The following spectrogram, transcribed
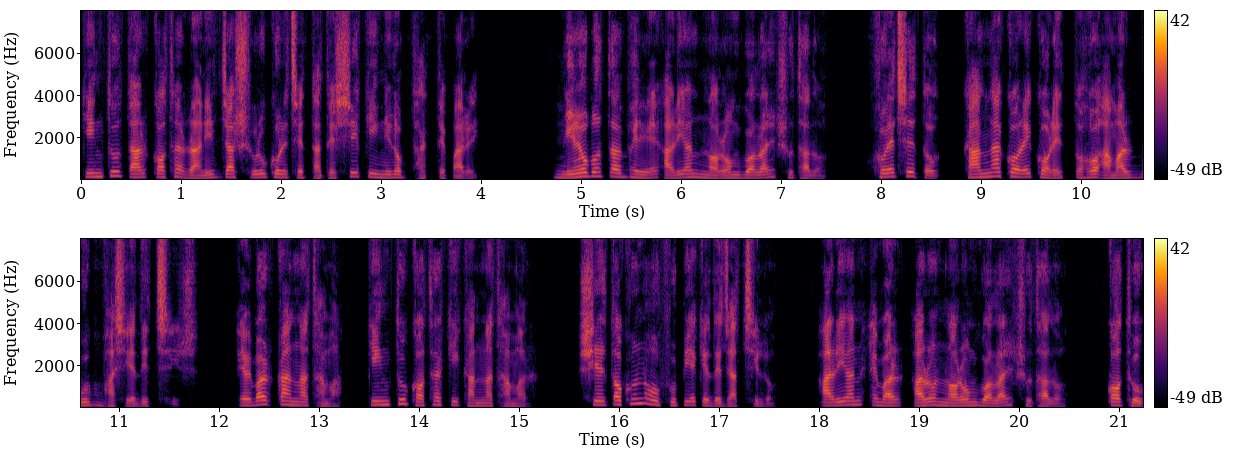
কিন্তু তার কথা রানীর যা শুরু করেছে তাতে সে কি নীরব থাকতে পারে? নীরবতা ভেঙে আরিয়ান নরম গলায় শুধালো। হয়েছে তো। কান্না করে করে তহ আমার বুক ভাসিয়ে দিচ্ছিস। এবার কান্না থামা। কিন্তু কথা কি কান্না থামার সে তখন ও ফুপিয়ে কেঁদে যাচ্ছিল। আরিয়ান এবার আরও নরম গলায় শুধালো। কত?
